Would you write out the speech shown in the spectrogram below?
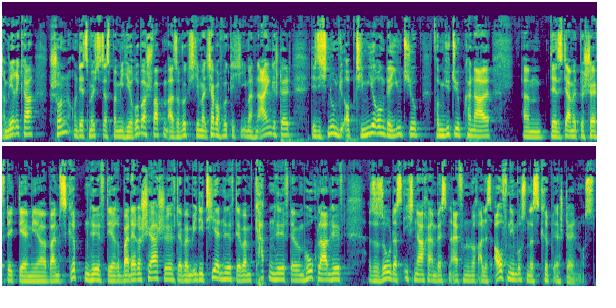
Amerika schon und jetzt möchte ich das bei mir hier rüberschwappen. Also wirklich jemand, ich habe auch wirklich jemanden eingestellt, der sich nur um die Optimierung der YouTube vom YouTube-Kanal ähm, der sich damit beschäftigt, der mir beim Skripten hilft, der bei der Recherche hilft, der beim Editieren hilft, der beim Cutten hilft, der beim Hochladen hilft. Also so, dass ich nachher am besten einfach nur noch alles aufnehmen muss und das Skript erstellen muss.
